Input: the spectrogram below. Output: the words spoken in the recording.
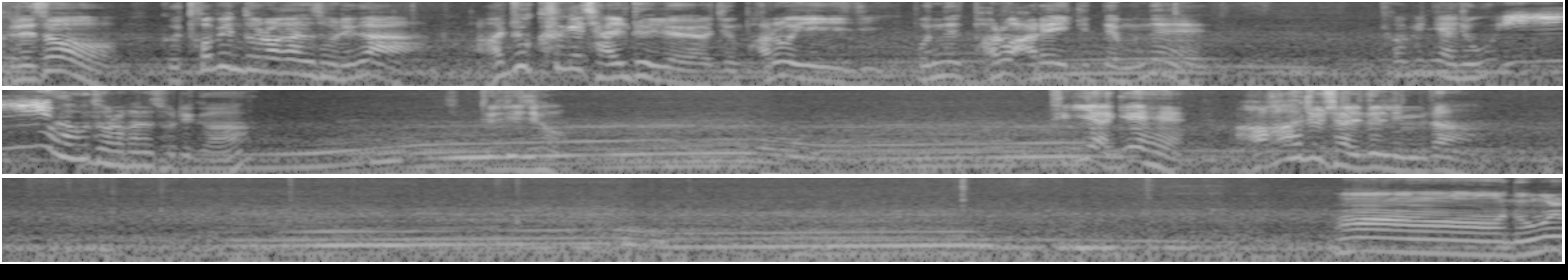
그래서 그 터빈 돌아가는 소리가 아주 크게 잘 들려요. 지금 바로 이이 본넷 바로 아래에 있기 때문에 터빈이 아주 윙 하고 돌아가는 소리가 지금 들리죠? 특이하게 아주 잘 들립니다. 어, 노멀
